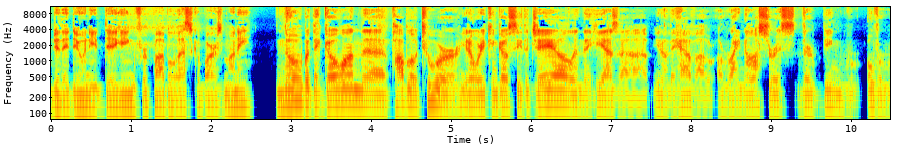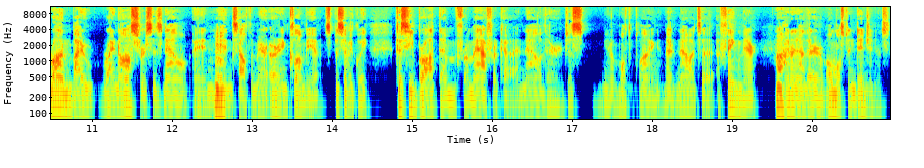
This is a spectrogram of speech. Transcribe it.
Do they do any digging for pablo escobar's money no, but they go on the Pablo tour, you know, where you can go see the jail, and the, he has a, you know, they have a, a rhinoceros. They're being overrun by rhinoceroses now in, hmm. in South America or in Colombia specifically, because he brought them from Africa, and now they're just, you know, multiplying. They're, now it's a, a thing there. Huh. You know, now they're almost indigenous.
